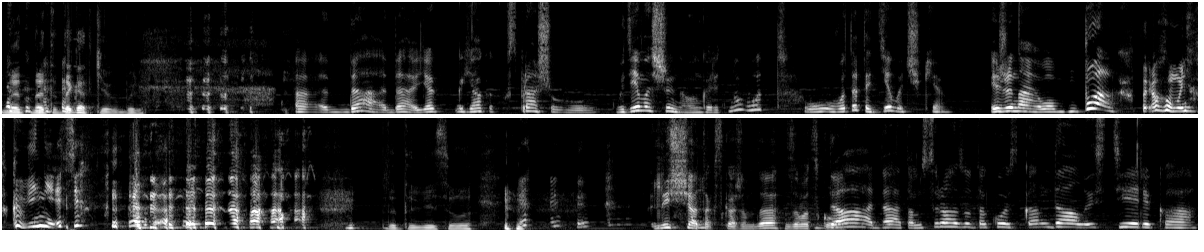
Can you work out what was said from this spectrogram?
Но это, но это догадки были. А, да, да, я, я как спрашиваю, где машина? Он говорит, ну вот, у вот этой девочки. И жена его бах, прямо у меня в кабинете. Это весело. Леща, так скажем, да, заводского. Да, да, там сразу такой скандал, истерика.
